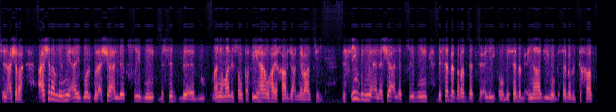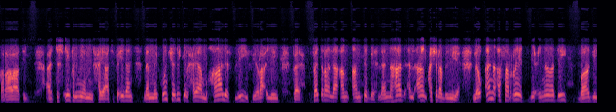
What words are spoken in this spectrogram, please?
90 10 10% يقول لك من الأشياء اللي تصيبني بسبب أنا ما لي سلطة فيها وهي خارجة عن إرادتي. 90% الأشياء اللي تصيبني بسبب ردة فعلي وبسبب عنادي وبسبب اتخاذ قراراتي. 90% من حياتي. فاذا لما يكون شريك الحياة مخالف لي في رأيي ففترة لا أنتبه لأن هذا الآن 10% لو أنا أصريت بعنادي باقي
